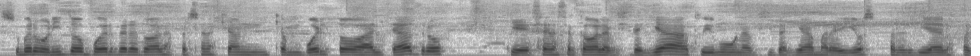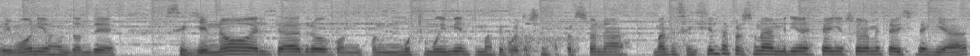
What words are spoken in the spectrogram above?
súper bonito poder ver a todas las personas que han, que han vuelto al teatro, que se han acercado a las visitas guiadas. Tuvimos una visita guiada maravillosa para el Día de los Patrimonios, en donde se llenó el teatro con, mucho movimiento, más de 400 personas, más de 600 personas han venido este año solamente a visitas guiadas.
